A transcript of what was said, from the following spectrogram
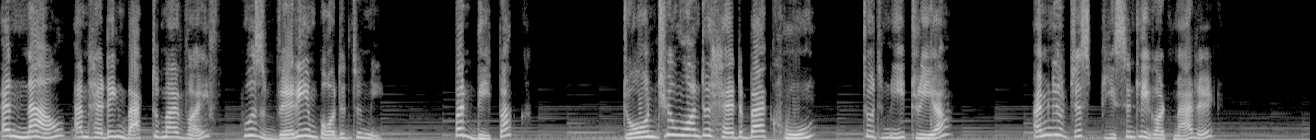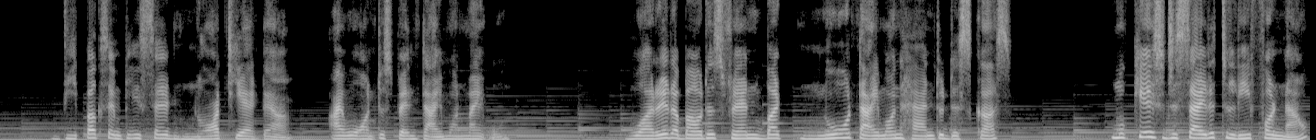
and now I'm heading back to my wife, who's very important to me. But Deepak, don't you want to head back home to meet Riya? I mean, you just recently got married. Deepak simply said, Not yet, yeah. I want to spend time on my own. Worried about his friend, but no time on hand to discuss, Mukesh decided to leave for now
